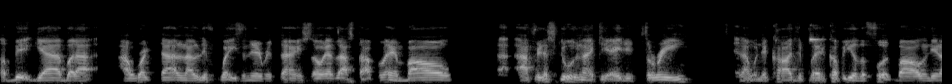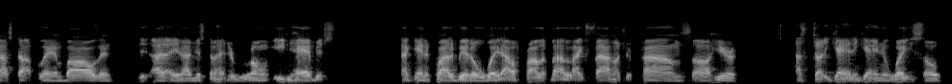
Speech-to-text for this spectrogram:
a big guy but i i worked out and i lift weights and everything. So as i stopped playing ball i, I finished school in 1983 and i went to college and played a couple years of football and then i stopped playing ball and I, and I just had the wrong eating habits I gained quite a bit of weight. I was probably about like 500 pounds uh, here. I started gaining, gaining weight. So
